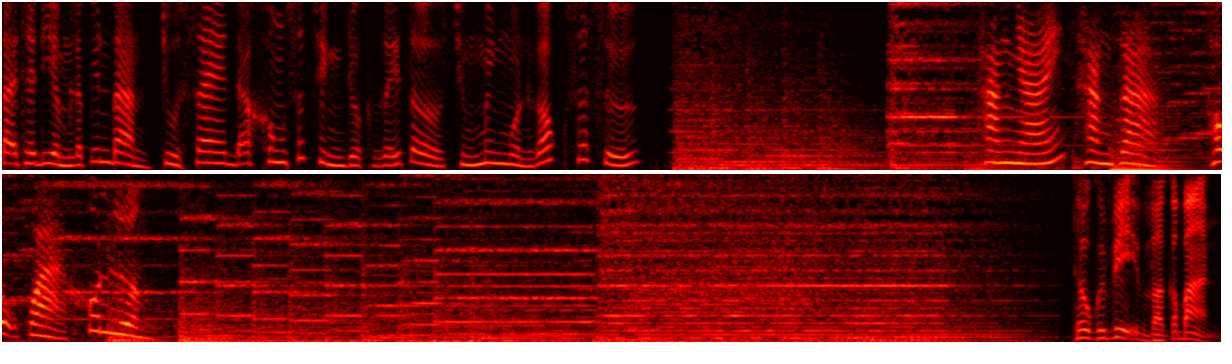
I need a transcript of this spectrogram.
Tại thời điểm lập biên bản, chủ xe đã không xuất trình được giấy tờ chứng minh nguồn gốc xuất xứ. Hàng nhái, hàng giả, hậu quả khôn lường. Thưa quý vị và các bạn,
